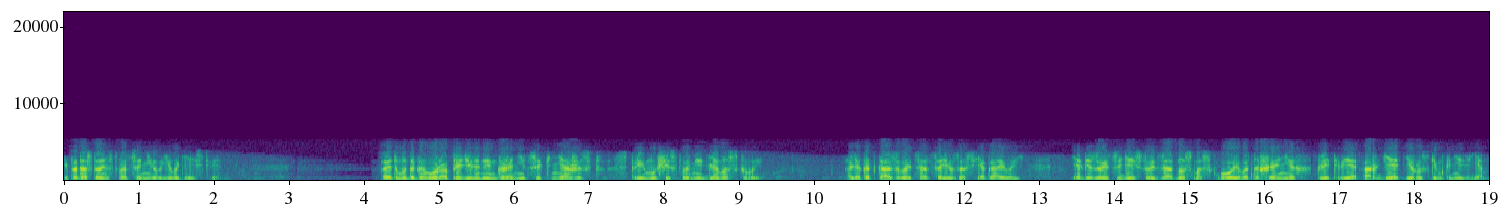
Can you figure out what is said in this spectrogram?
и по достоинству оценил его действия. По этому договору определены границы княжеств с преимуществами для Москвы. Олег отказывается от союза с Ягайлой и обязуется действовать заодно с Москвой в отношениях к Литве, Орде и русским князьям.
